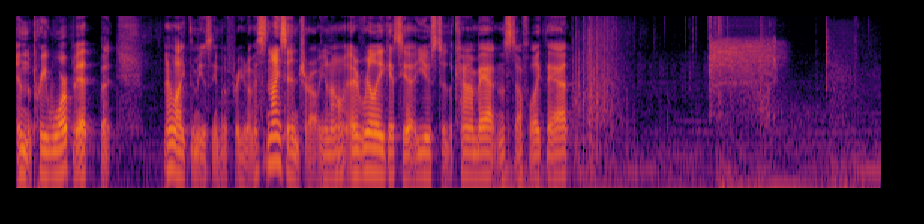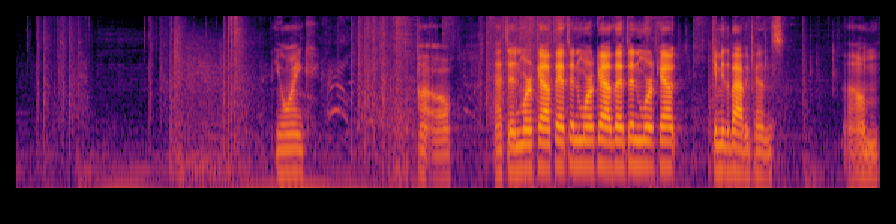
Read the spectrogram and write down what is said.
and the pre-war bit, but I like the Museum of Freedom. It's a nice intro, you know. It really gets you used to the combat and stuff like that. Yoink. Uh-oh. That didn't work out. That didn't work out. That didn't work out. Give me the bobby pins. Um,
